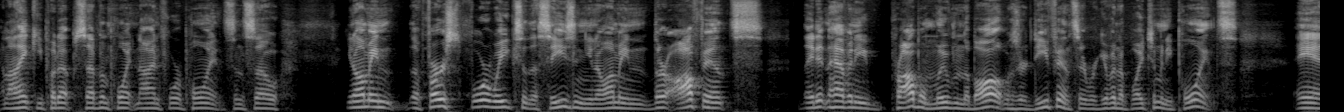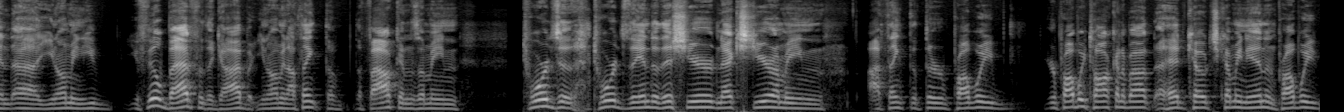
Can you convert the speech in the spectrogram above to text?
and I think he put up seven point nine four points. And so you know, I mean, the first four weeks of the season, you know, I mean, their offense, they didn't have any problem moving the ball. It was their defense. They were giving up way too many points. And, uh, you know, I mean, you, you feel bad for the guy, but, you know, I mean, I think the, the Falcons, I mean, towards the, towards the end of this year, next year, I mean, I think that they're probably, you're probably talking about a head coach coming in and probably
